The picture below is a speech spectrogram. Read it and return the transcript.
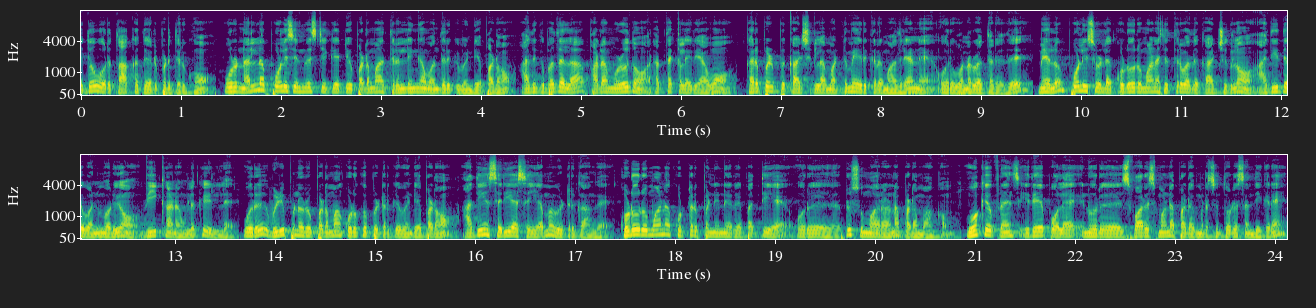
ஏதோ ஒரு தாக்கத்தை ஏற்படுத்தியிருக்கும். ஒரு நல்ல போலீஸ் இன்வெஸ்டிகேட்டிவ் படமா த்ரில்லிங்காக வந்திருக்க வேண்டிய படம். அதுக்கு பதிலாக படம் முழுதும் ரத்த கலரியாகவும் கருப்பெழுப்பு காட்சிகளாக மட்டுமே இருக்கிற மாதிரியான ஒரு உணர்வை தருது. மேலும் போலீஸோட கொடூரமான சித்திரவதை காட்சிகளும் அதீத வன்முறையும் வீக்கானவங்களுக்கு இல்லை. ஒரு விழிப்புணர்வு படமாக கொடுக்கப்பட்டிருக்க வேண்டிய படம் அதையும் சரியாக செய்யாமல் விட்டுருக்காங்க. கொடூரமான குற்றப்பணியினரை பற்றிய ஒரு சுமாரான படமாகும் ஓகே ஃப்ரெண்ட்ஸ் இதே போல இன்னொரு சுவாரஸ்யமான பட விமர்சனத்தோடு சந்திக்கிறேன்.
